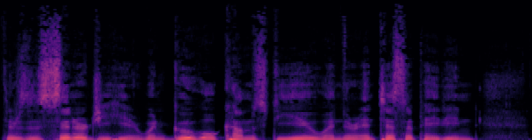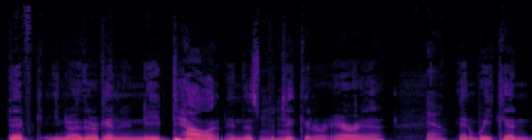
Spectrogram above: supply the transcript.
there's a synergy here. When Google comes to you and they're anticipating, they've you know they're going to need talent in this particular area, Mm-hmm. Yeah. and we can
